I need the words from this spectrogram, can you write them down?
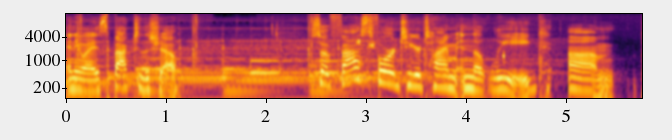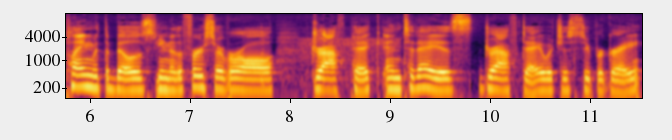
Anyways, back to the show. So, fast forward to your time in the league, um, playing with the Bills, you know, the first overall draft pick, and today is draft day, which is super great.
